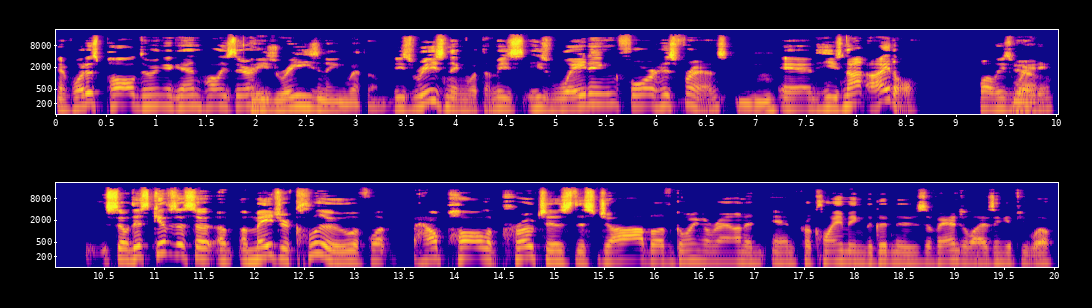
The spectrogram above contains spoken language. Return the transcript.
And what is Paul doing again while he's there? He's reasoning with them. He's reasoning with them. He's he's waiting for his friends, mm-hmm. and he's not idle while he's yeah. waiting. So this gives us a, a, a, major clue of what how Paul approaches this job of going around and, and proclaiming the good news, evangelizing, if you will.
